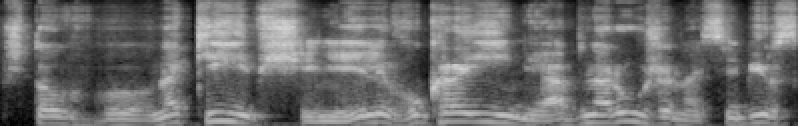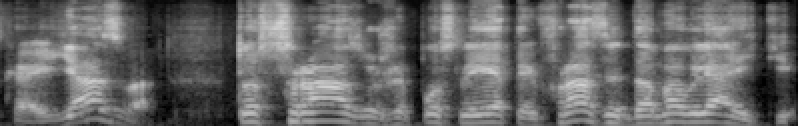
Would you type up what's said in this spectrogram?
что в, на Киевщине или в Украине обнаружена сибирская язва, то сразу же после этой фразы добавляйте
